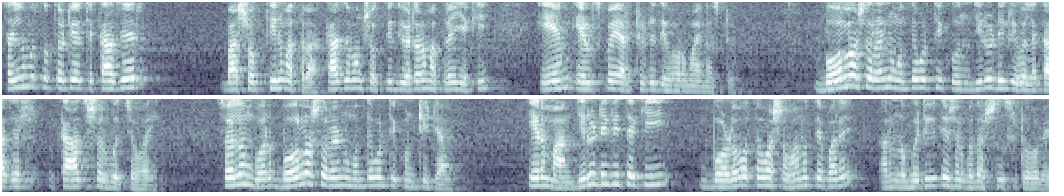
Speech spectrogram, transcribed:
চার নম্বর তথ্যটি হচ্ছে কাজের বা শক্তির মাত্রা, কাজ এবং শক্তি দুইটার মাত্রাই একই, M L square two to the power minus two. বল ও সরণের মধ্যবর্তী কোণ জিরো ডিগ্রি হলে কাজের কাজ সর্বোচ্চ হয়। ছয় নম্বর, বল ও সরণের মধ্যবর্তী কোণটিটা এর মান জিরো ডিগ্রিতে কি বড় অথবা সমান হতে পারে আর নব্বই ডিগ্রিতে সর্বদা ছোটো হবে।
